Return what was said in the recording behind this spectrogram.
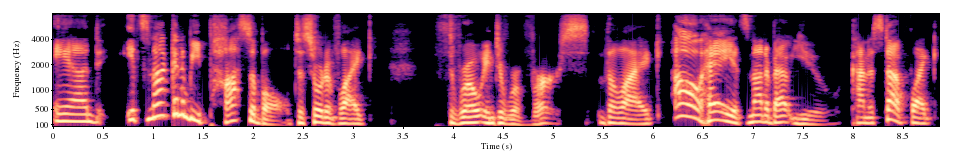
And it's not going to be possible to sort of like throw into reverse the like, oh, hey, it's not about you kind of stuff. Like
